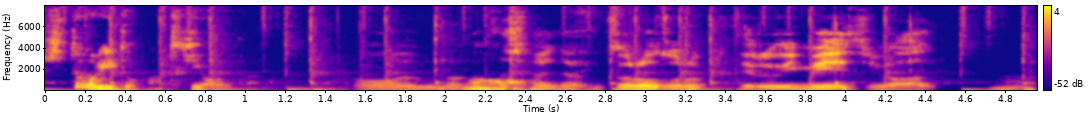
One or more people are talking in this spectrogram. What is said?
一人とかの時が多いかああ、でもなんか確かにな、ゾロゾロ来てるイメージはな。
